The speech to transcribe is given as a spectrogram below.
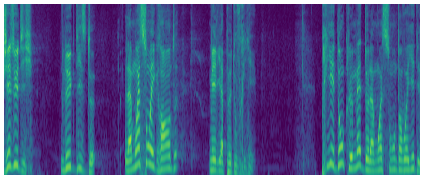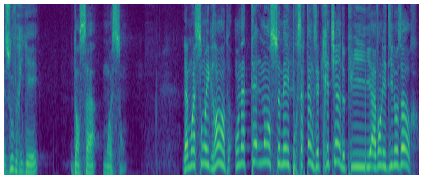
Jésus dit, Luc 10, 2, La moisson est grande, mais il y a peu d'ouvriers. Priez donc le maître de la moisson d'envoyer des ouvriers dans sa moisson. La moisson est grande, on a tellement semé, pour certains vous êtes chrétiens depuis avant les dinosaures.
